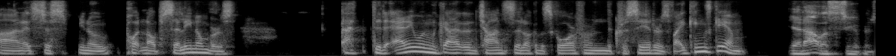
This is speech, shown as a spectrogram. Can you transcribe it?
and it's just you know putting up silly numbers. Uh, Did anyone get a chance to look at the score from the Crusaders Vikings game? Yeah, that was stupid.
